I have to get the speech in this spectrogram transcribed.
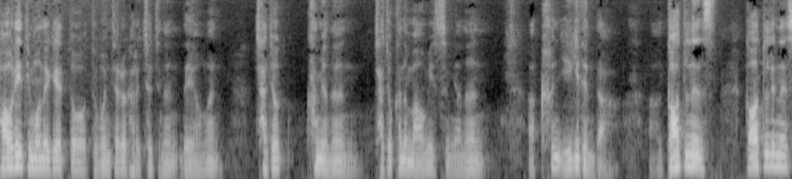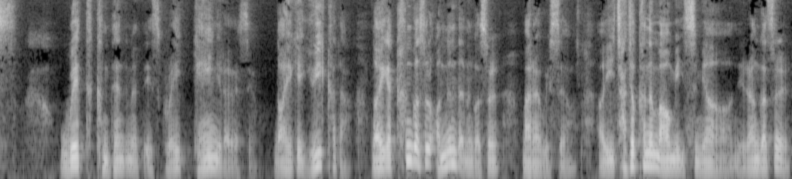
바울이 디몬에게 또 두 번째로 가르쳐 주는 내용은 자적하면은 자족하는 마음이 있으면은 아, 큰 이익이 된다. 아, godliness, godliness with contentment is great gain이라 그랬어요. 너에게 유익하다. 너에게 큰 것을 얻는다는 것을 말하고 있어요. 아, 이 자족하는 마음이 있으면 이런 것을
